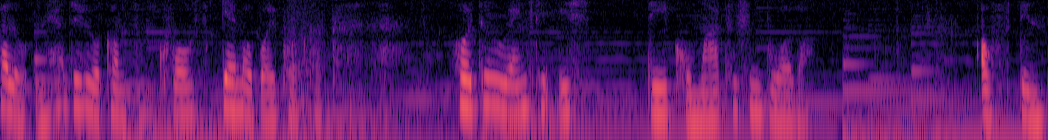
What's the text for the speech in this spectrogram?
Hallo und herzlich willkommen zum Quos Gamerboy Podcast. Heute ranke ich die chromatischen Brawler. Auf den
